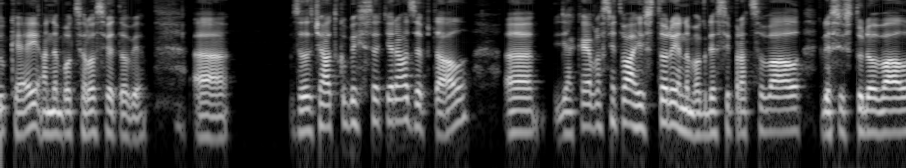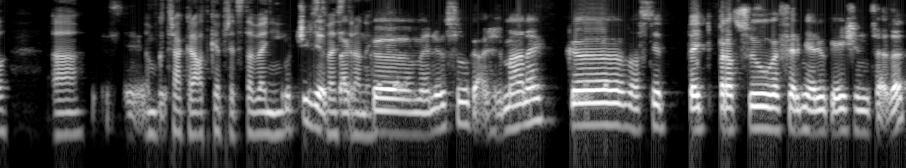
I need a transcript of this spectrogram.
UK a nebo celosvětově. Za začátku bych se tě rád zeptal, jaká je vlastně tvá historie, nebo kde jsi pracoval, kde jsi studoval, a nebo třeba krátké představení Určitě, z tvé tak strany. Uh, jmenuji se Lukáš Žmánek, uh, vlastně teď pracuji ve firmě Education.cz,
